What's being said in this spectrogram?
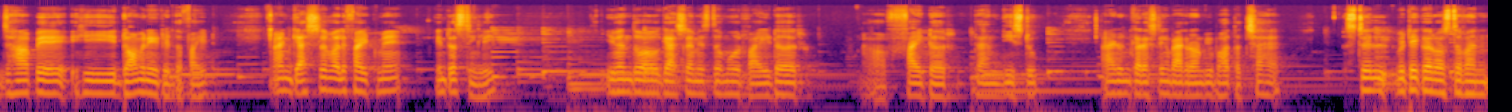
जहाँ पे he dominated the fight and Gastelum वाले फाइट में interestingly even though Gastelum is the more wider fighter than these two and उनका रेसलिंग बैकग्राउंड भी बहुत अच्छा है still Whittaker was the one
